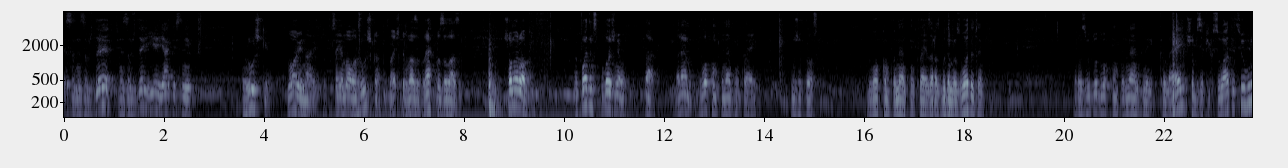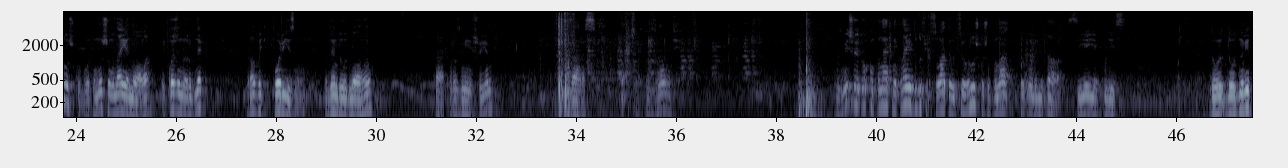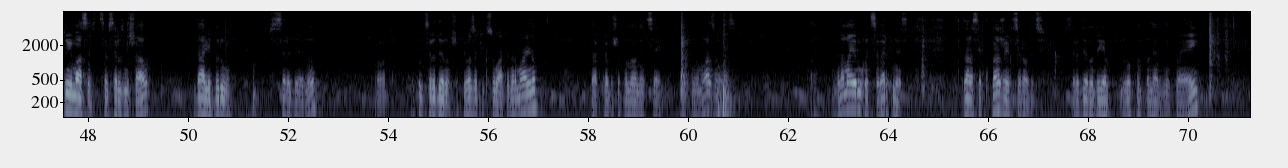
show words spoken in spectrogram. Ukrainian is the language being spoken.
Дивися, не завжди, не завжди є якісні грушки, нові навіть. Це є нова грушка, бачите, вона легко залазить. Що ми робимо? Виходимо з положення так. Беремо двокомпонентний клей. Дуже просто. Двокомпонентний клей. Зараз будемо розводити. Розведу двокомпонентний клей, щоб зафіксувати цю грушку, бо тому що вона є нова і кожен виробник робить по-різному. Один до одного. Так, розмішуємо. Зараз. Так, ще хтось дзвонить. Розмішую двокомпонентний клей і буду фіксувати оцю грушку, щоб вона тут не вилітала з цієї куліси. До, до однорідної маси це все розмішав. Далі беру всередину. От. Тут всередину, щоб його зафіксувати нормально. Так, треба, щоб воно не цей не вимазувалось. Вона має рухатися вверх-вниз. Зараз я покажу, як це робиться. Всередину даємо двокомпонентний клей.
